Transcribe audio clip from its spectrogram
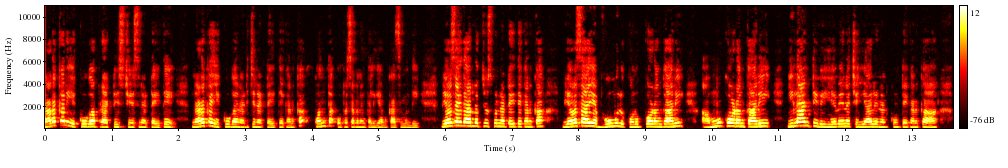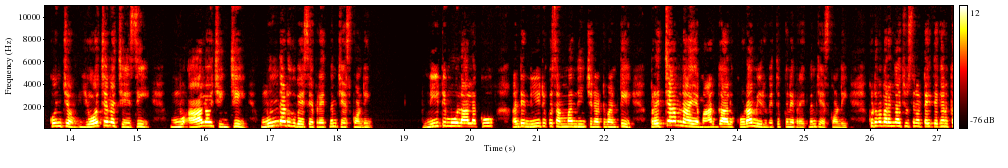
నడకని ఎక్కువగా ప్రాక్టీస్ చేసినట్టయితే నడక ఎక్కువగా నడిచినట్టయితే కనుక కొంత ఉపశమనం కలిగే అవకాశం ఉంది. వ్యవసాయదారులకు చూసుకున్నట్టయితే కనుక వ్యవసాయ భూములు కొనుక్కోవడం కానీ అమ్ముకోవడం కానీ ఇలాంటివి ఏవైనా చేయాలి అని అనుకుంటే కనుక కొంచెం యోచన చేసి ఆలోచించి ముందడుగు వేసే ప్రయత్నం చేసుకోండి. నీటి మూలాలకు అంటే నీటికి సంబంధించినటువంటి ప్రత్యామ్నాయ మార్గాలు కూడా మీరు వెతుక్కునే ప్రయత్నం చేసుకోండి. కుటుంబపరంగా చూసినట్టయితే కనుక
